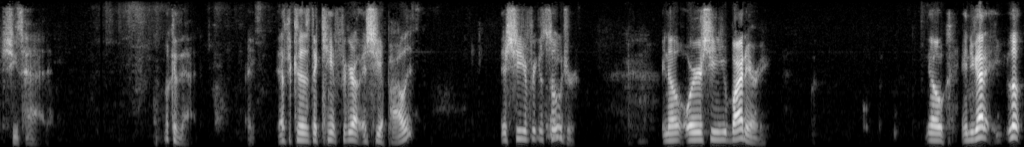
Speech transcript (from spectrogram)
she's had. Look at that. That's because they can't figure out: is she a pilot? Is she a freaking soldier? You know, or is she binary? You know, and you got to look,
